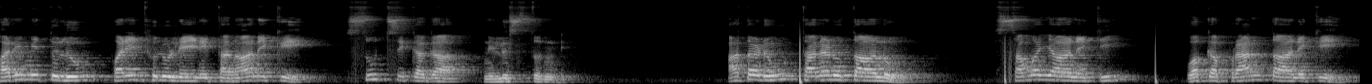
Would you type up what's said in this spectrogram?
పరిమితులు పరిధులు లేని తనానికి సూచికగా నిలుస్తుంది. అతడు తనను తాను సమయానికి ఒక ప్రాంతానికి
